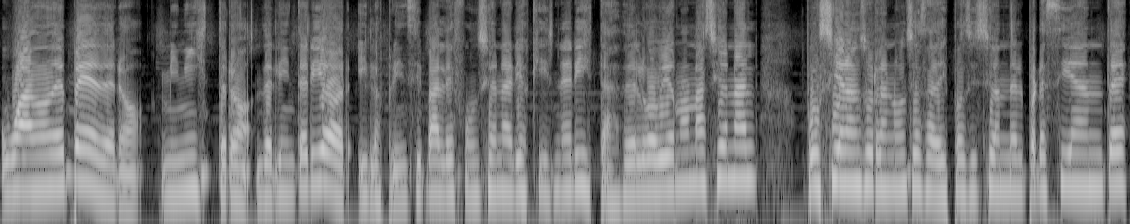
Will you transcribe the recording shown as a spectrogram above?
Guado de Pedro, ministro del Interior, y los principales funcionarios kirchneristas del gobierno nacional pusieron sus renuncias a disposición del presidente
